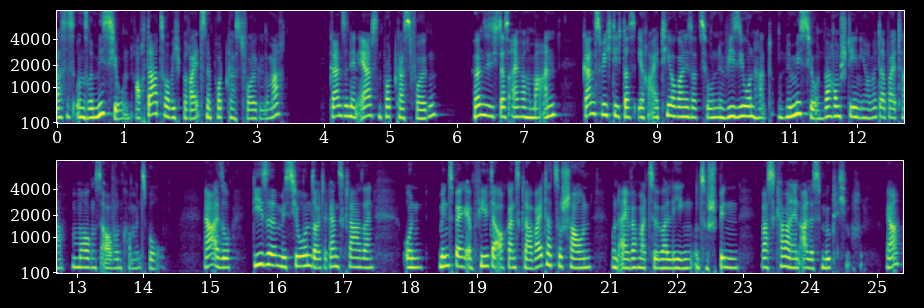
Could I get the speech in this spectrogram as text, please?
Was ist unsere Mission? Auch dazu habe ich bereits eine Podcast-Folge gemacht. Ganz in den ersten Podcast-Folgen. Hören Sie sich das einfach nochmal an. Ganz wichtig, dass Ihre IT-Organisation eine Vision hat und eine Mission. Warum stehen Ihre Mitarbeiter morgens auf und kommen ins Büro? Ja, also diese Mission sollte ganz klar sein. Und Minzberg empfiehlt da auch ganz klar weiterzuschauen und einfach mal zu überlegen und zu spinnen, was kann man denn alles möglich machen? Ja,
